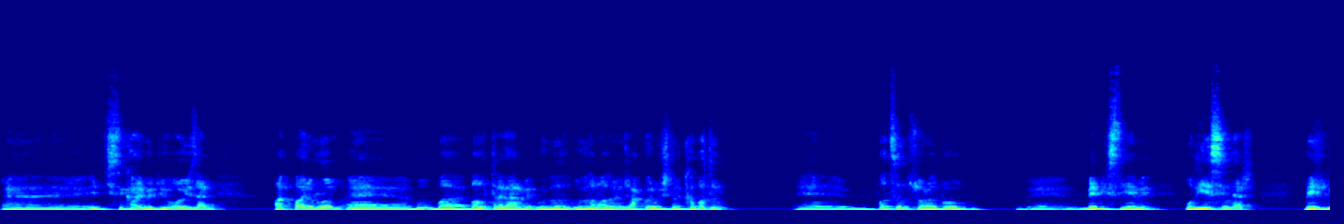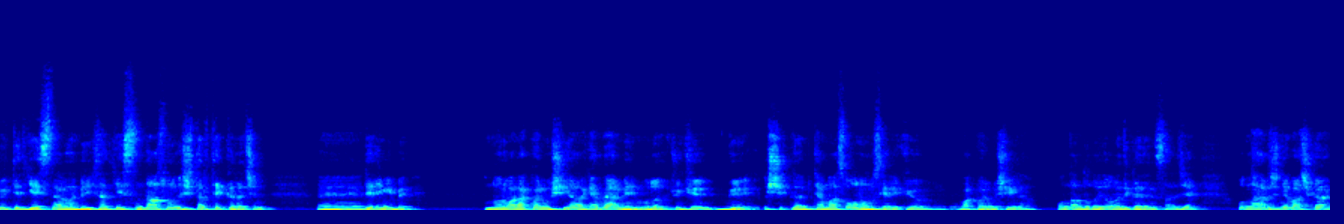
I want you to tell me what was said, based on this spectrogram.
E, etkisini kaybediyor. O yüzden akvaryumun e, bu balıklara verme uygulamadan önce akvaryum ışıklarını kapatın e, atın sonra bu e, BMX yemi. Onu yesinler. Belli bir müddet geçsin aradan 1-2 saat geçsin. Daha sonra ışıkları tekrar açın. E, dediğim gibi normal akvaryum ışığı yanarken vermeyin bunu. Çünkü ışıkla bir teması olmamız gerekiyor akvaryum ışığıyla. Ondan dolayı ona dikkat edin sadece. Onun haricinde başka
